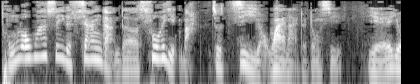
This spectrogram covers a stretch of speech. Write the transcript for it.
铜锣湾是一个香港的缩影吧，就既有外来的东西，也有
